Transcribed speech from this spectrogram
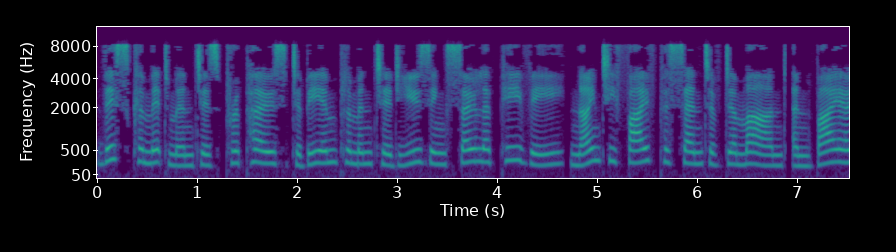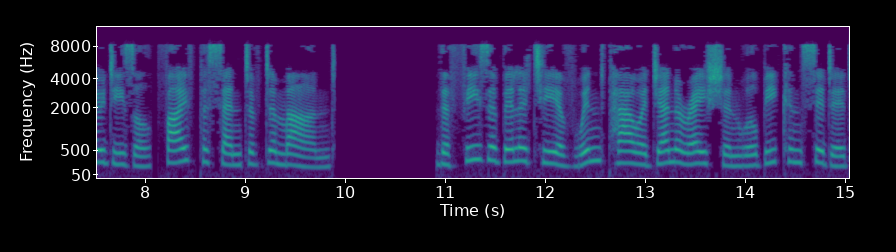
This commitment is proposed to be implemented using solar PV 95% of demand and biodiesel 5% of demand. The feasibility of wind power generation will be considered.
